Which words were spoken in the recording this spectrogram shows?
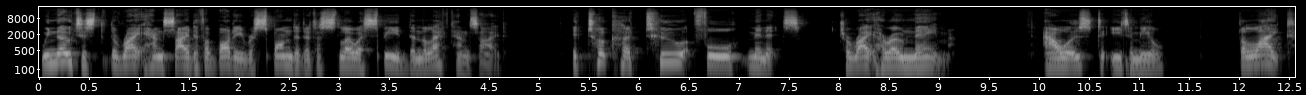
We noticed that the right hand side of her body responded at a slower speed than the left hand side. It took her two full minutes to write her own name, hours to eat a meal. The light,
